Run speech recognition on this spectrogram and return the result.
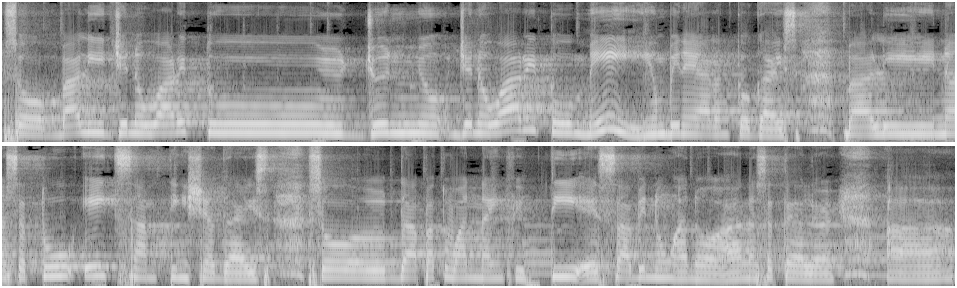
So, bali, January to June, January to May, yung binayaran ko, guys. Bali, nasa 2.8 something siya guys. So, dapat 1,950 eh sabi nung ano, uh, nasa teller, uh,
